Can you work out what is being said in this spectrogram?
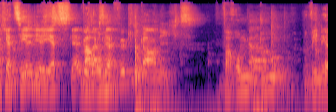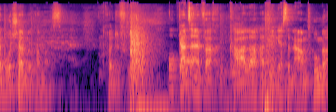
ich erzähle dir nichts, jetzt, gell? Du warum, sagst ja wirklich gar nichts. warum du weniger Brotscheiben bekommen hast. Heute früh. Okay. Ganz einfach, Carla hatte gestern Abend Hunger.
